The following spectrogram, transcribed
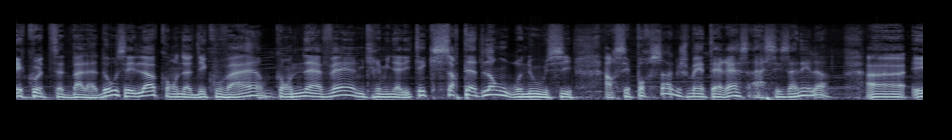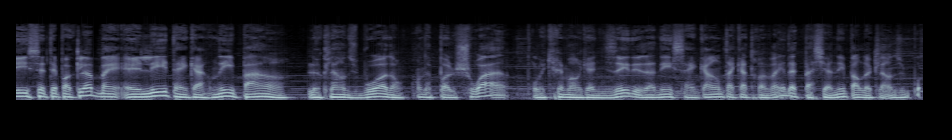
écoutent cette balado. C'est là qu'on a découvert qu'on avait une criminalité qui sortait de l'ombre, nous aussi. Alors, c'est pour ça que je m'intéresse à ces années-là. Euh, et cette époque-là, ben, elle est incarnée par le clan du bois. Donc, on n'a pas le choix, pour le crime organisé des années 50 à 80, d'être passionné par le clan du bois.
